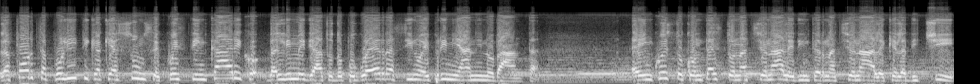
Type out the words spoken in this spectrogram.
la forza politica che assunse questo incarico dall'immediato dopoguerra sino ai primi anni 90. È in questo contesto nazionale ed internazionale che la DC,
